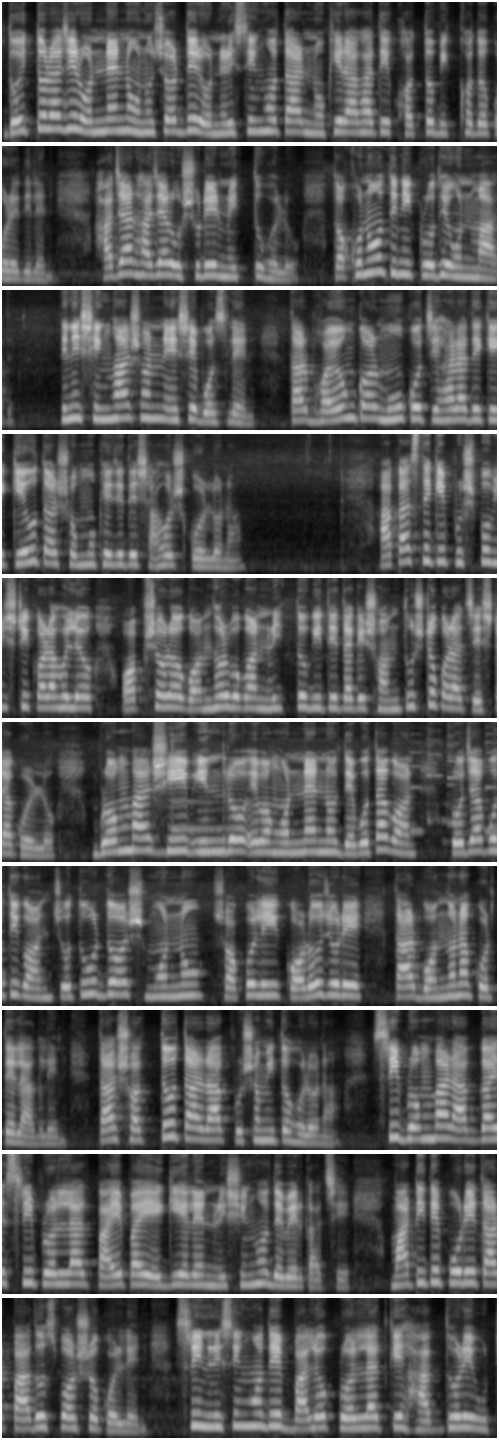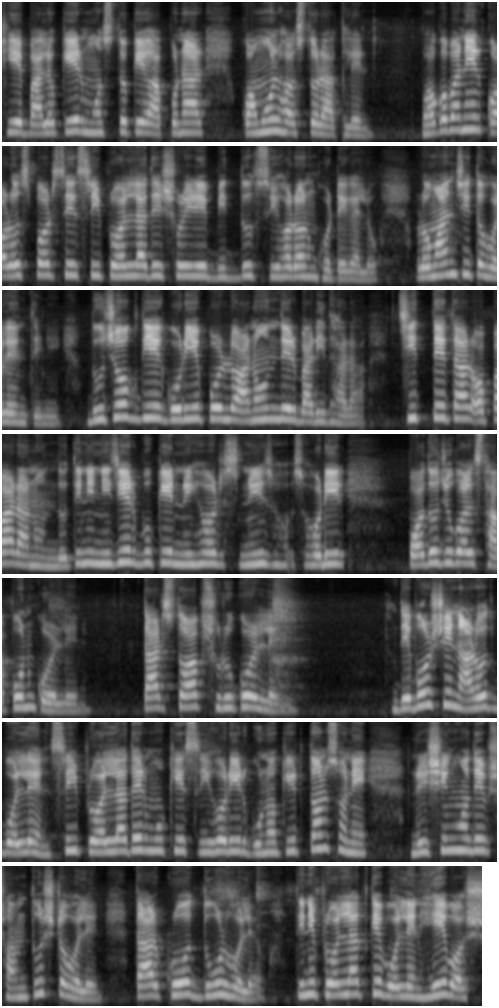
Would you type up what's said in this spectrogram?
দৈত্যরাজের অন্যান্য অনুচরদেরও নৃসিংহ তার নখের আঘাতে ক্ষত বিক্ষত করে দিলেন। হাজার হাজার অসুরের মৃত্যু হল। তখনও তিনি ক্রোধে উন্মাদ। তিনি সিংহাসন এসে বসলেন। তার ভয়ঙ্কর মুখ ও চেহারা দেখে কেউ তার সম্মুখে যেতে সাহস করল না। আকাশ থেকে পুষ্পবৃষ্টি করা হলেও অপ্সর গন্ধর্বগণ নৃত্যগীতে তাকে সন্তুষ্ট করার চেষ্টা করল। ব্রহ্মা, শিব, ইন্দ্র এবং অন্যান্য দেবতাগণ, প্রজাপতিগণ, চতুর্দশ মন্য সকলেই করজোড়ে তার বন্দনা করতে লাগলেন। তা সত্ত্বেও তার রাগ প্রশমিত হলো না। শ্রী ব্রহ্মার আজ্ঞায় শ্রী প্রহ্লাদ পায়ে পায়ে এগিয়ে এলেন নৃসিংহদেবের কাছে। মাটিতে পড়ে তার পাদস্পর্শ করলেন। শ্রী নৃসিংহদেব বালক প্রহ্লাদকে হাত ধরে উঠিয়ে বালকের মস্তকে আপনার কমল হস্ত রাখলেন। ভগবানের করস্পর্শে শ্রী প্রহ্লাদের শরীরে বিদ্যুৎ শিহরণ ঘটে গেল। রোমাঞ্চিত হলেন তিনি। দু চোখ দিয়ে গড়িয়ে পড়ল আনন্দের বাড়িধারা। চিত্তে তার অপার আনন্দ। তিনি নিজের বুকে নিহর হরির পদযুগল স্থাপন করলেন। তার স্তব শুরু করলেন। দেবর্ষি নারদ বললেন, শ্রী প্রহ্লাদের মুখে শ্রীহরির গুণকীর্তন শুনে নৃসিংহদেব সন্তুষ্ট হলেন। তার ক্রোধ দূর হলেও তিনি প্রহ্লাদকে বললেন, হে বৎস,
